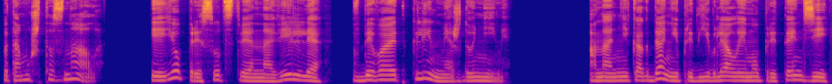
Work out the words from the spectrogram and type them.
потому что знала. Ее присутствие на вилле вбивает клин между ними. Она никогда не предъявляла ему претензий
